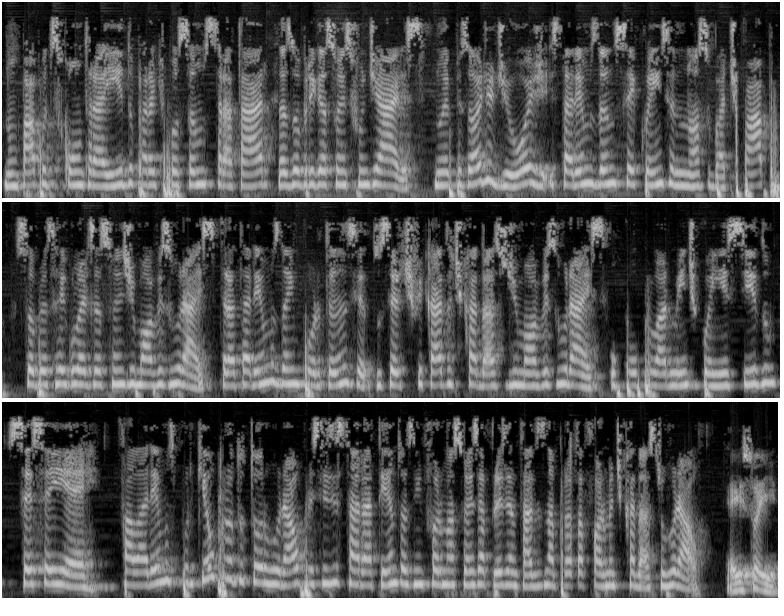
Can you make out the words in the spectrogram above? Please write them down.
num papo descontraído para que possamos tratar das obrigações fundiárias. No episódio de hoje, estaremos dando sequência no nosso bate-papo sobre as regularizações de imóveis rurais. Trataremos da importância do Certificado de Cadastro de Imóveis Rurais, o popularmente conhecido CCIR. Falaremos por que o produtor rural precisa estar atento às informações apresentadas na plataforma de cadastro rural. É isso aí.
